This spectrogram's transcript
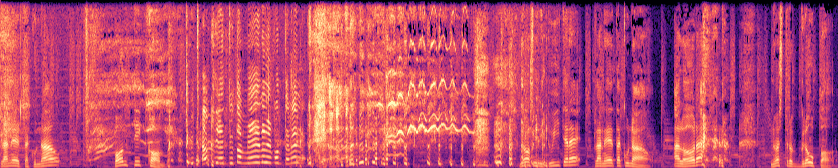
planetacunao.com También, tú también de Pontevedra. nostri Twitter Planeta Cunao. Allora, nuestro gruppo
